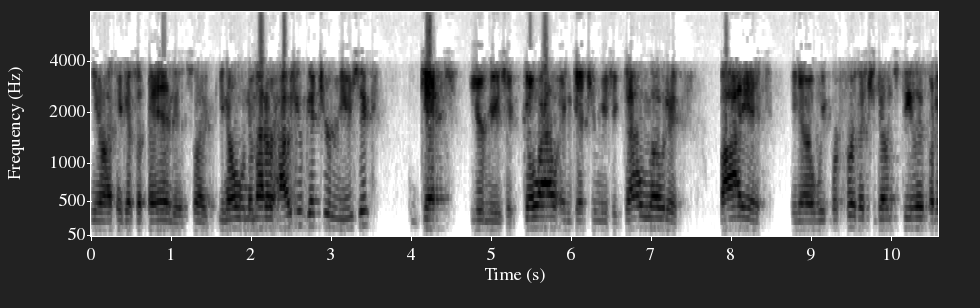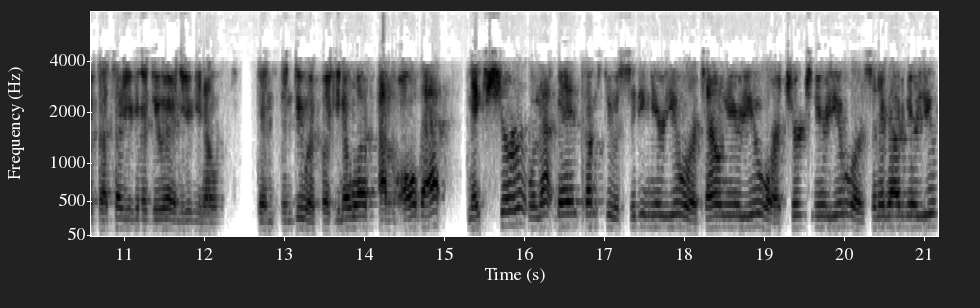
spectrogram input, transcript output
You know, I think as a band, it's like you know, no matter how you get your music, get your music. Go out and get your music. Download it, buy it. You know, we prefer that you don't steal it, but if that's how you're going to do it, and you you know, then then do it. But you know what? Out of all that, make sure when that band comes to a city near you, or a town near you, or a church near you, or a synagogue near you,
